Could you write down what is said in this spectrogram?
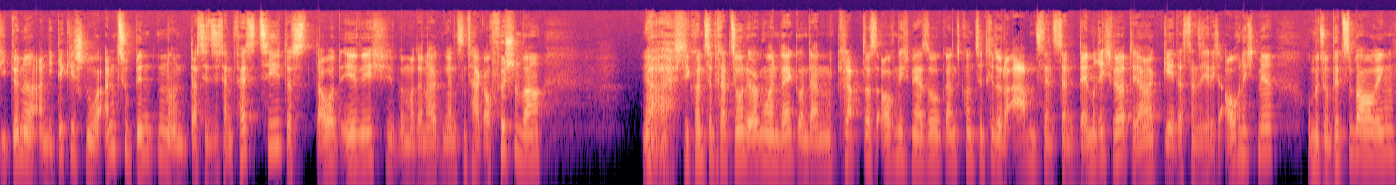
die dünne an die dicke Schnur anzubinden und dass sie sich dann festzieht. Das dauert ewig, wenn man dann halt den ganzen Tag auch fischen war. Ja, ist die Konzentration irgendwann weg und dann klappt das auch nicht mehr so ganz konzentriert. Oder abends, wenn es dann dämmerig wird, ja, geht das dann sicherlich auch nicht mehr. Und mit so einem Pizzenbauerring,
